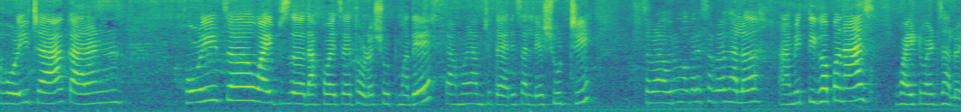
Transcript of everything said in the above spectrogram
होळीच्या. कारण होळीचं वाईब्स दाखवायचं आहे थोडं शूटमध्ये. त्यामुळे आमची तयारी चालली आहे शूटची. सगळं आवरून वगैरे सगळं झालं. आम्ही तिघं पण आज व्हाईट व्हाईट झालोय.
